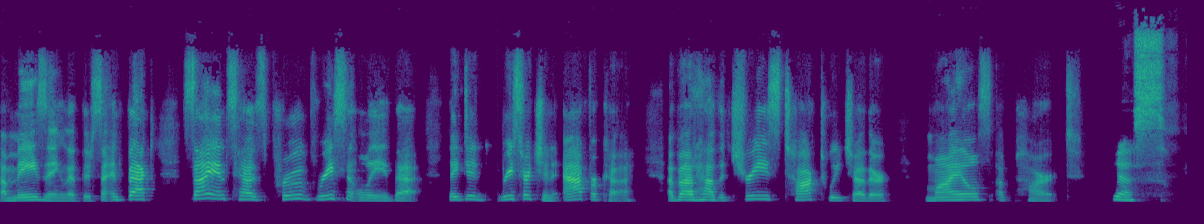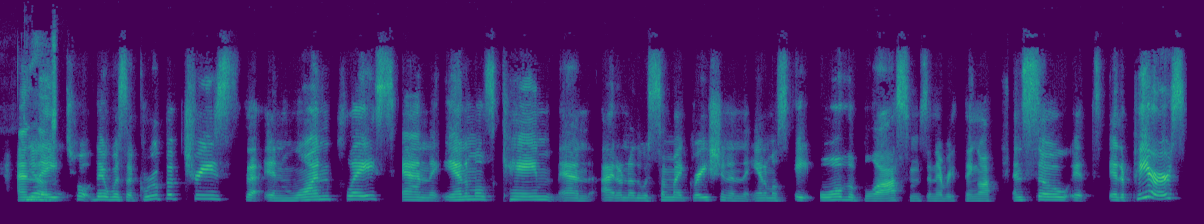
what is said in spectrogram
amazing that there's, in fact, science has proved recently that they did research in Africa about how the trees talk to each other miles apart. Yes. And yes. they told there was a group of trees that in one place, and the animals came, and I don't know, there was some migration, and the animals ate all the blossoms and everything off. And so it it appears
